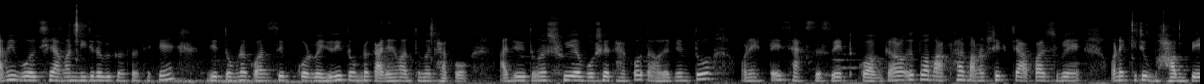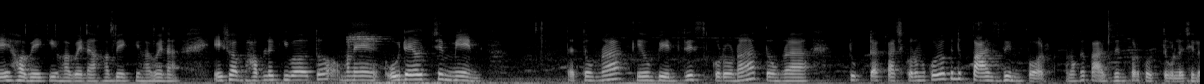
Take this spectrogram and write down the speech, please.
আমি বলছি আমার নিজের অভিজ্ঞতা থেকে যে, তোমরা কনসেপ্ট করবে যদি তোমরা কাজের মাধ্যমে থাকো। আর যদি তোমরা শুয়ে বসে থাকো, তাহলে কিন্তু অনেকটাই সাকসেস রেট কম। কারণ তোমার মাথার মানসিক চাপ আসবে, অনেক কিছু ভাববে, হবে কি, হবে না, হবে কি, হবে না। এইসব ভাবলে কী বলতো? মানে ওইটাই হচ্ছে মেন তা তোমরা কেউ বেড রেস্ট করো না, তোমরা টুকটাক কাজকর্ম করো কিন্তু পাঁচ দিন পর, আমাকে পাঁচ দিন পর করতে বলেছিল।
